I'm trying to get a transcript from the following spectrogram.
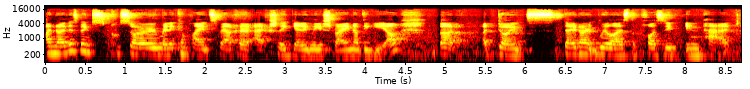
I know there's been so many complaints about her actually getting the Australian of the Year, but I don't. They don't realize the positive impact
